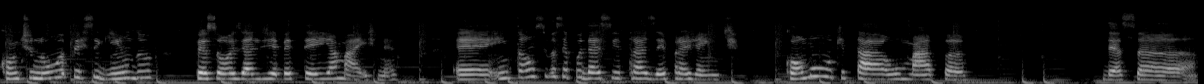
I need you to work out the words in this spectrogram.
continua perseguindo pessoas LGBTIA+, né? É, então, se você pudesse trazer para gente como que está o mapa dessa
